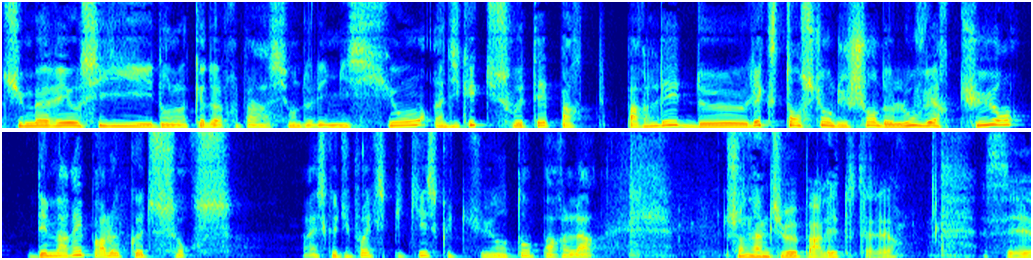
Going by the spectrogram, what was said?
tu m'avais aussi, dans le cadre de la préparation de l'émission, indiqué que tu souhaitais parler de l'extension du champ de l'ouverture démarré par le code source. Est-ce que tu pourrais expliquer ce que tu entends par là? J'en ai un petit peu parlé tout à l'heure. C'est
